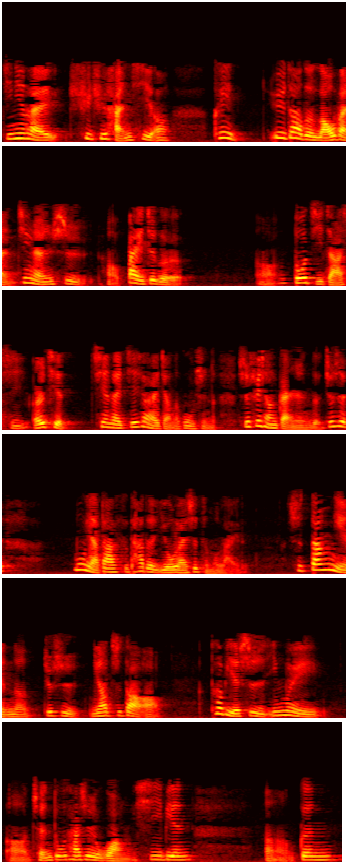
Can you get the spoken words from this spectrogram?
今天来驱驱寒气啊？可以遇到的老板竟然是好拜这个啊多吉扎西，而且现在接下来讲的故事呢是非常感人的，就是木雅大师他的由来是怎么来的？是当年呢，就是你要知道啊，特别是因为呃成都它是往西边呃跟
